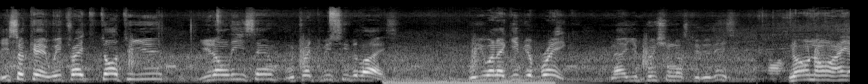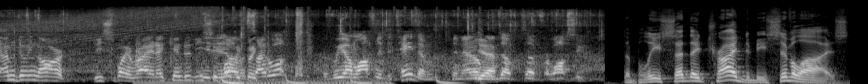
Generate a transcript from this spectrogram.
It's okay. We try to talk to you. You don't listen. We try to be civilized. We want to give you a break. Now you're pushing us to do this. No, no, I, I'm doing art. This is my right. I can do this You in did on the sidewalk. If we unlawfully detain them, then that opens Yeah. up, up for lawsuit. The police said they tried to be civilized.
